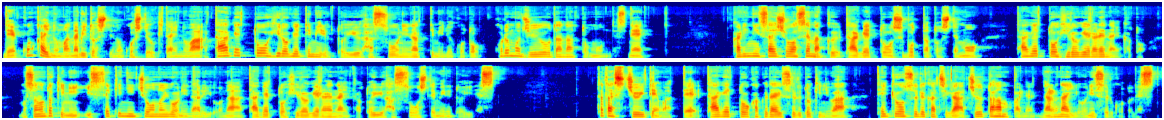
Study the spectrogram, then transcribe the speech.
で、今回の学びとして残しておきたいのは、ターゲットを広げてみるという発想になってみること。これも重要だなと思うんですね。仮に最初は狭くターゲットを絞ったとしても、ターゲットを広げられないかと。その時に一石二鳥のようになるようなターゲットを広げられないかという発想をしてみるといいです。ただし注意点はあって、ターゲットを拡大するときには、提供する価値が中途半端にならないようにすることです。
